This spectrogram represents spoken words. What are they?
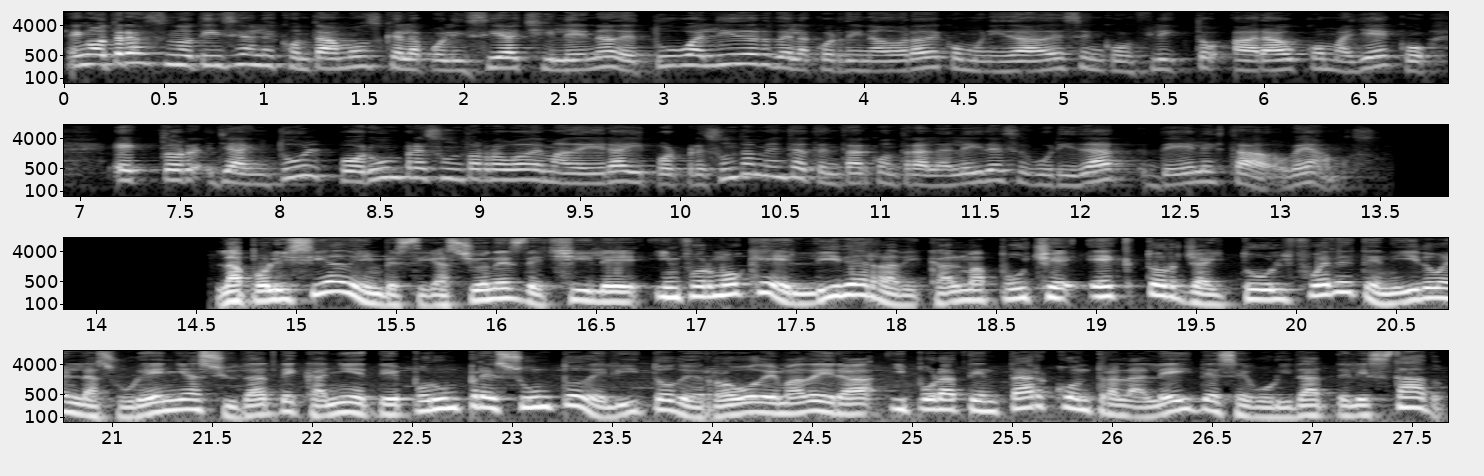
En otras noticias les contamos que la policía chilena detuvo al líder de la coordinadora de comunidades en conflicto Arauco Mayeco, Héctor Yaintul, por un presunto robo de madera y por presuntamente atentar contra la ley de seguridad del Estado. Veamos. La Policía de Investigaciones de Chile informó que el líder radical mapuche Héctor Yaitul fue detenido en la sureña ciudad de Cañete por un presunto delito de robo de madera y por atentar contra la ley de seguridad del Estado.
